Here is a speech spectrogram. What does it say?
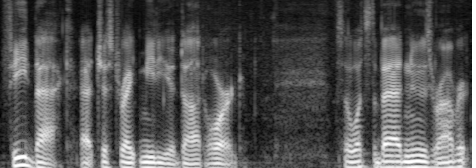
feedback at justrightmedia.org. So, what's the bad news, Robert?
